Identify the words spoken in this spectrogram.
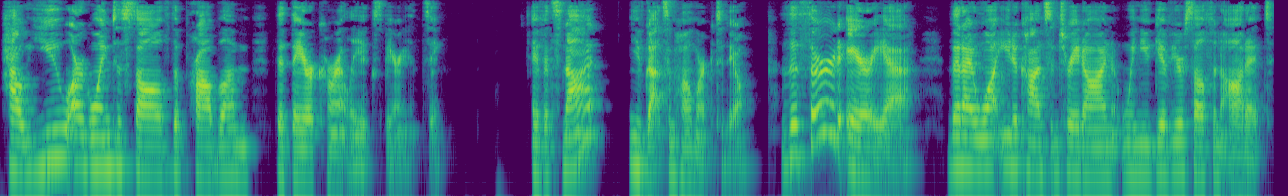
how you are going to solve the problem that they are currently experiencing? If it's not, you've got some homework to do. The third area that I want you to concentrate on when you give yourself an audit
